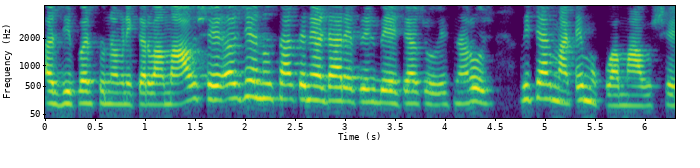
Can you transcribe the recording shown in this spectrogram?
અરજી પર સુનાવણી કરવામાં આવશે. અરજી અનુસાર તેને અઢાર એપ્રિલ બે હજાર ચોવીસના રોજ વિચાર માટે મૂકવામાં આવશે.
